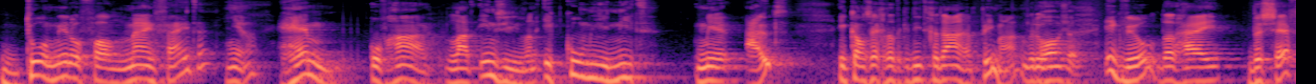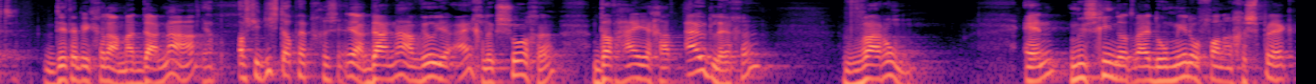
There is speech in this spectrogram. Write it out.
door middel van mijn feiten Ja. hem of haar laat inzien van ik kom hier niet meer uit. Ik kan zeggen dat ik het niet gedaan heb, prima. Ik, bedoel, Oh, zo. ik wil dat hij beseft, dit heb ik gedaan. Maar daarna, ja. Als je die stap hebt gezet. ja, daarna wil je eigenlijk zorgen dat hij je gaat uitleggen waarom. En misschien dat wij door middel van een gesprek,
